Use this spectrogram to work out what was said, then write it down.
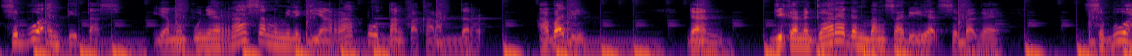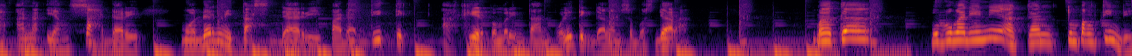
sebuah entitas yang mempunyai rasa memiliki yang rapuh tanpa karakter abadi, dan jika negara dan bangsa dilihat sebagai sebuah anak yang sah dari modernitas daripada titik akhir pemerintahan politik dalam sebuah sejarah, maka hubungan ini akan tumpang tindih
